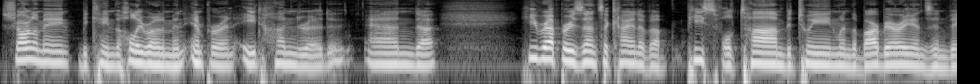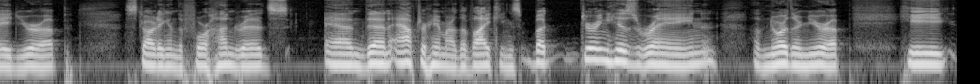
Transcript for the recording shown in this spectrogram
Charlemagne became the Holy Roman Emperor in 800, and uh, he represents a kind of a peaceful time between when the barbarians invade Europe, starting in the 400s, and then after him are the Vikings. But during his reign of Northern Europe, he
